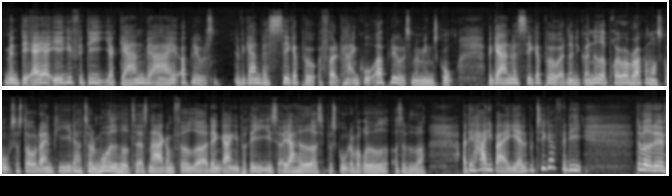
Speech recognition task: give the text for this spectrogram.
men det er jeg ikke, fordi jeg gerne vil eje oplevelsen. Jeg vil gerne være sikker på, at folk har en god oplevelse med mine sko. Jeg vil gerne være sikker på, at når de går ned og prøver Rockamore sko, så står der en pige, der har tålmodighed til at snakke om fødder, og dengang i Paris, og jeg havde også et par sko, der var røde, og så videre. Og det har de bare ikke i alle butikker, fordi det ved det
